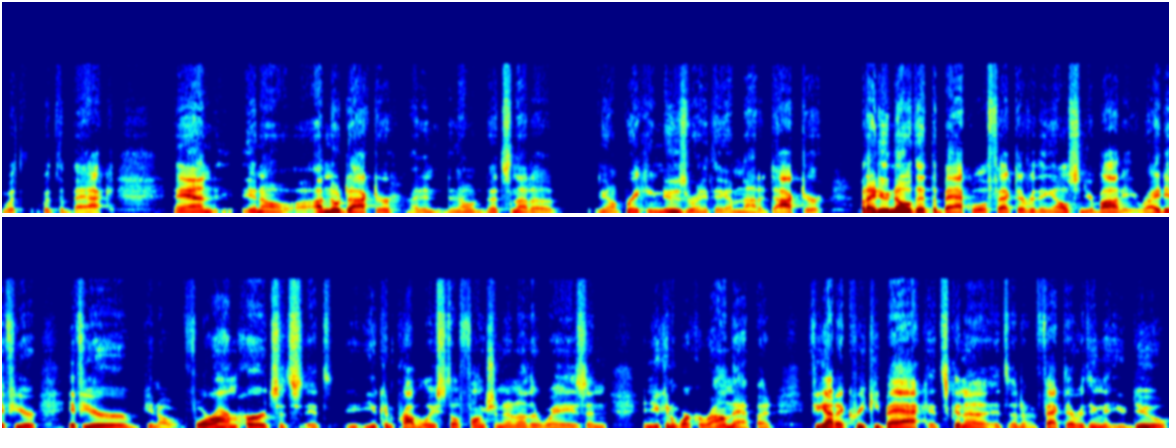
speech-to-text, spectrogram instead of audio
with with the back. And you know, I'm no doctor. I didn't you know that's not a you know breaking news or anything. I'm not a doctor, but I do know that the back will affect everything else in your body, right? If you're if your you know forearm hurts, it's it's you can probably still function in other ways and and you can work around that. But if you got a creaky back, it's gonna it's gonna affect everything that you do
